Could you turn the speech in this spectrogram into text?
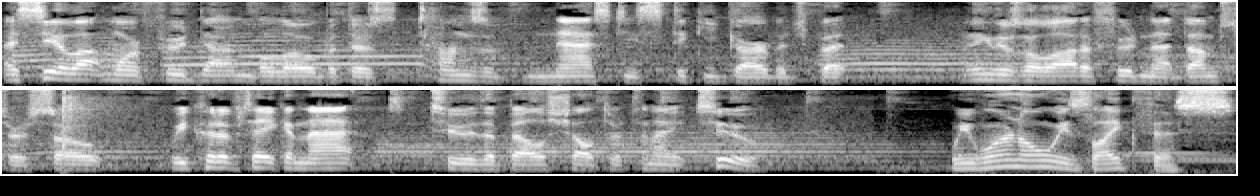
I see a lot more food down below, but there's tons of nasty, sticky garbage. But I think there's a lot of food in that dumpster. So We could have taken that to the Bell Shelter tonight, too. We weren't always like this.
